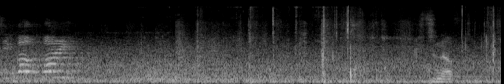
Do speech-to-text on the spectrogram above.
Seen Bugs Bunny? It's enough.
